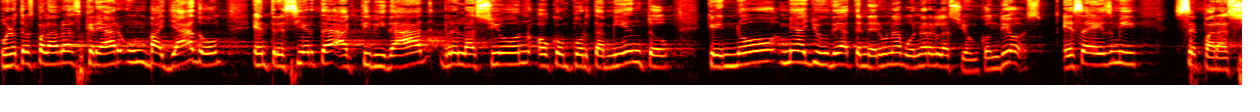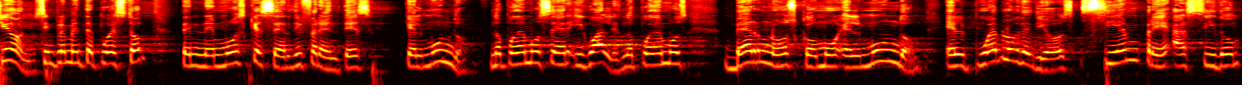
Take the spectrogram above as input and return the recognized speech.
O en otras palabras, crear un vallado entre cierta actividad, relación o comportamiento que no me ayude a tener una buena relación con Dios. Esa es mi separación. Simplemente puesto, tenemos que ser diferentes que el mundo. No podemos ser iguales, no podemos vernos como el mundo. El pueblo de Dios siempre ha sido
